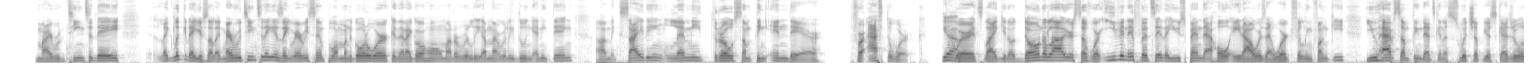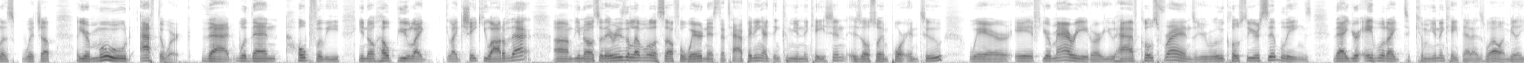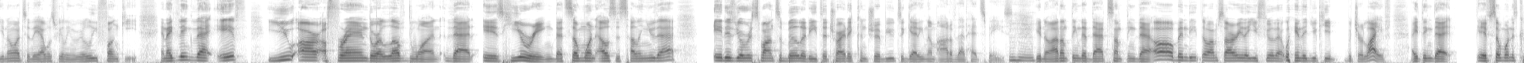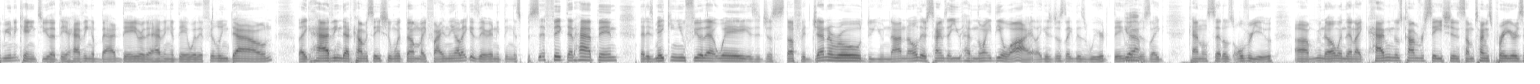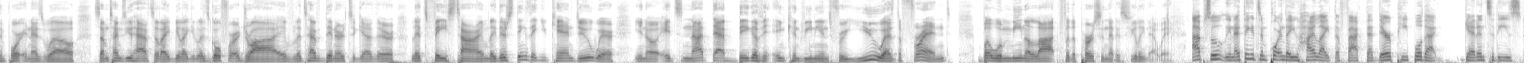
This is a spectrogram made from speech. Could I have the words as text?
my routine today like looking at yourself like my routine today is like very simple. I'm gonna go to work and then i go home. I don't really i'm not really doing anything um exciting. Let me throw something in there for after work. Yeah. where it's like you know don't allow yourself where even if let's say that you spend that whole eight hours at work feeling funky you have something that's gonna switch up your schedule and switch up your mood after work that will then hopefully you know help you like like shake you out of that. Um you know so there is a level of self-awareness that's happening. I think communication is also important too where if you're married or you have close friends or you're really close to your siblings that you're able like to communicate that as well and be like you know what? Today i was feeling really funky. And i think that if you are a friend or a loved one that is hearing that someone else is telling you that it is your responsibility to try to contribute to getting them out of that headspace. Mhm. You know, I don't think that that's something that, oh, Bendito, I'm sorry that you feel that way and that you keep with your life. I think that if someone is communicating to you that they're having a bad day or they're having a day where they're feeling down, like having that conversation with them, like finding out, like, is there anything specific that happened that is making you feel that way? Is it just stuff in general? Do you not know? There's times that you have no idea why. Like, it's just like this weird thing Yeah. that just like kind of settles over you, um, you know, and then like having those conversations. Sometimes prayer is important as well. Sometimes you have to like be like, let's go for a drive, let's have dinner together, let's FaceTime. Like, there's things that you can do where you know it's not that big of an inconvenience for you as the friend, but will mean a lot for the person that is feeling that way. Absolutely. And I think it's important that you highlight the fact that there are people that get into these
